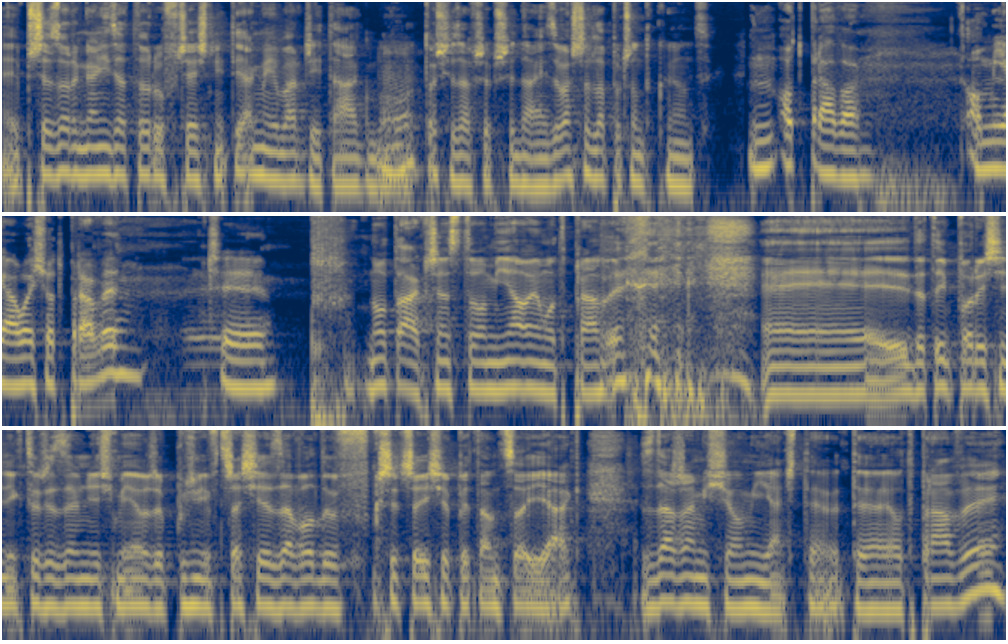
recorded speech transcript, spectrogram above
e, przez organizatorów wcześniej, to jak najbardziej tak, bo mhm. to się zawsze przydaje, zwłaszcza dla początkujących. Mm, odprawa. Omijałeś odprawy? Czy no tak, często omijałem odprawy. E, do tej pory się niektórzy ze mnie śmieją, że później w czasie zawodów krzyczę i się pytam co i jak. Zdarza mi się omijać te, te odprawy,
